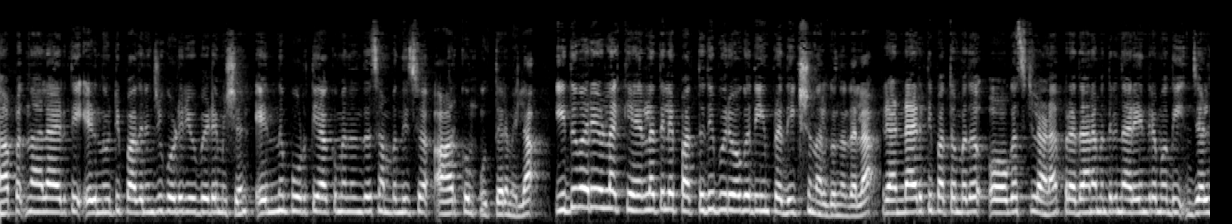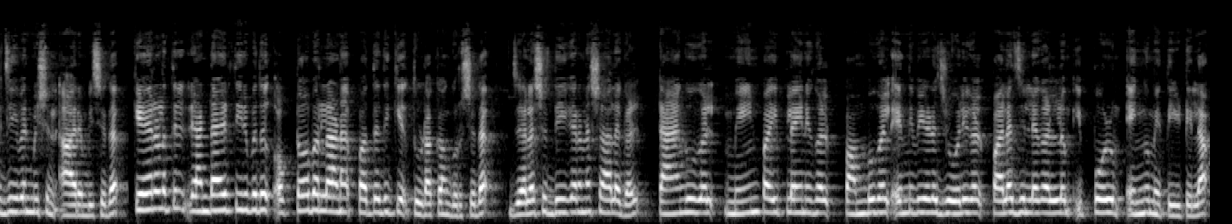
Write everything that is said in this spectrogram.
നാൽപ്പത്തിനാലായിരത്തി എഴുന്നൂറ്റി പതിനഞ്ച് കോടി രൂപയുടെ മിഷൻ എന്ന് പൂർത്തിയാക്കുമെന്നത് സംബന്ധിച്ച് ആർക്കും ഉത്തരമില്ല. ഇതുവരെയുള്ള കേരളത്തിലെ പദ്ധതി പുരോഗതിയും പ്രതീക്ഷ നൽകുന്നതല്ല. രണ്ടായിരത്തി പത്തൊമ്പത് ഓഗസ്റ്റിലാണ് പ്രധാനമന്ത്രി നരേന്ദ്രമോദി ജൽജീവൻ മിഷൻ ആരംഭിച്ചത്. കേരളത്തിൽ രണ്ടായിരത്തി ഇരുപത് ഒക്ടോബറിലാണ് പദ്ധതിക്ക് തുടക്കം കുറിച്ചത്. ജലശുദ്ധീകരണശാലകൾ ടാങ്കുകൾ മെയിൻ പൈപ്പ് ലൈനുകൾ പമ്പുകൾ എന്നിവയുടെ ജോലികൾ പല ജില്ലകളിലും ഇപ്പോഴും എങ്ങും എത്തിയിട്ടില്ല.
